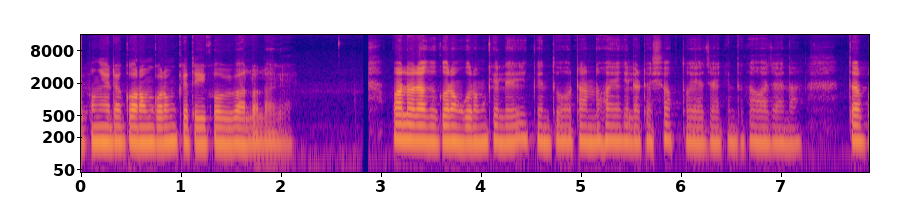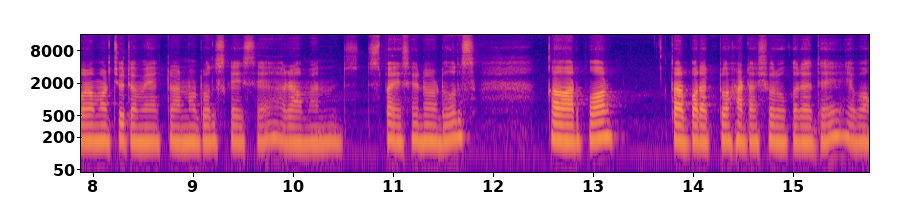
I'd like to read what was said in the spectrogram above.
এবং এটা গরম গরম খেতেই খুবই ভালো লাগে। ভালো লাগে গরম গরম খেলে, কিন্তু ঠান্ডা হয়ে গেলে এটা শক্ত হয়ে যায়, কিন্তু খাওয়া যায় না। তারপর আমার ছোটো মেয়ে একটা নুডলস খাইছে রামেন স্পাইসি নুডলস খাওয়ার পর তারপর একটু হাঁটা শুরু করে দেয় এবং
